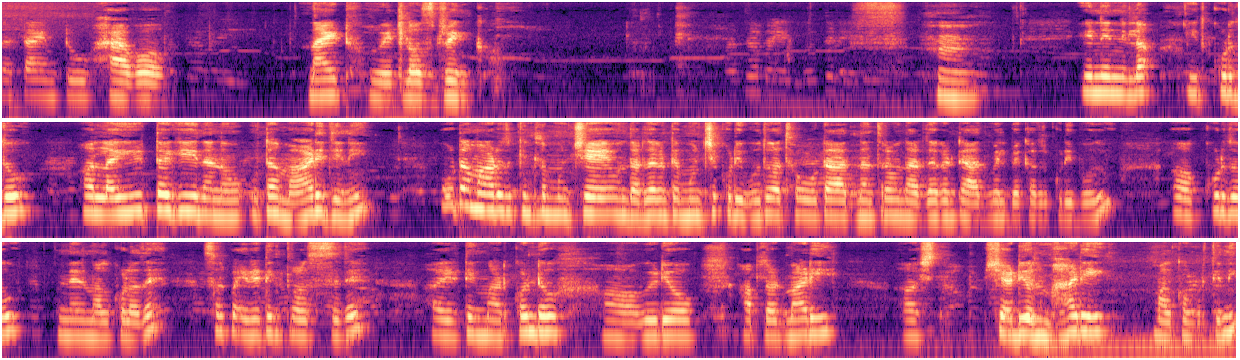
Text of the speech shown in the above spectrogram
The time to have a night weight loss drink ಹ್ಞೂ ಏನೇನಿಲ್ಲ ಇದು ಕುಡಿದು ಲೈಟಾಗಿ ನಾನು ಊಟ ಮಾಡಿದ್ದೀನಿ. ಊಟ ಮಾಡೋದಕ್ಕಿಂತ ಮುಂಚೆ ಒಂದು ಅರ್ಧ ಗಂಟೆ ಮುಂಚೆ ಕುಡಿಬೋದು, ಅಥವಾ ಊಟ ಆದ ನಂತರ ಒಂದು ಅರ್ಧ ಗಂಟೆ ಆದಮೇಲೆ ಬೇಕಾದರೂ ಕುಡಿಬೋದು. ಕುಡಿದು, ಇನ್ನೇನು ಮಲ್ಕೊಳ್ಳೋದೆ, ಸ್ವಲ್ಪ ಎಡಿಟಿಂಗ್ ಪ್ರಾಸೆಸ್ ಇದೆ. ಎಡಿಟಿಂಗ್ ಮಾಡಿಕೊಂಡು ವಿಡಿಯೋ ಅಪ್ಲೋಡ್ ಮಾಡಿ ಶೆಡ್ಯೂಲ್ ಮಾಡಿ ಮಲ್ಕೊಂಡ್ಬಿಡ್ತೀನಿ.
